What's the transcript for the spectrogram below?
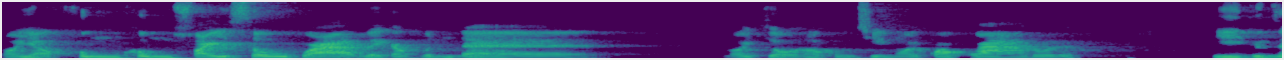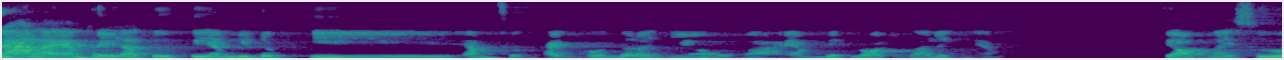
nói nhỏ không không xoáy sâu quá về các vấn đề nói kiểu nó cũng chỉ nói qua qua thôi đấy thì thực ra là em thấy là từ khi em đi Đức thì em trưởng thành hơn rất là nhiều và em biết lo cho gia đình em kiểu ngày xưa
